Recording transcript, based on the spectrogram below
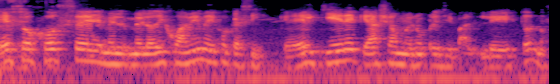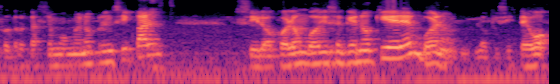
eso. José me, me lo dijo a mí, me dijo que sí, que él quiere que haya un menú principal. Listo, nosotros te hacemos un menú principal. Si los Colombo dicen que no quieren, bueno, lo que hiciste vos.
